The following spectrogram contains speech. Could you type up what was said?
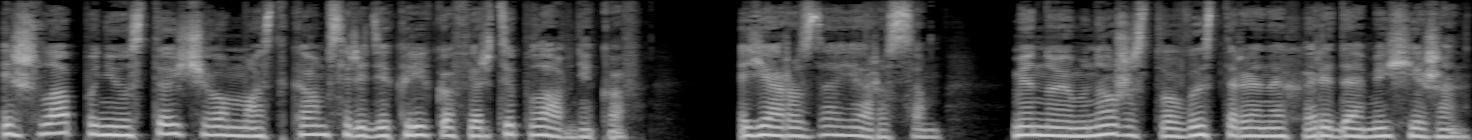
и шла по неустойчивым мосткам среди криков вертеплавников, ярус за ярусом, минуя множество выстроенных рядами хижин.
